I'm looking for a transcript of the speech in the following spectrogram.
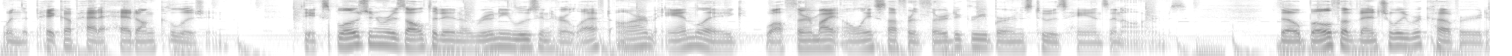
when the pickup had a head on collision. The explosion resulted in Aruni losing her left arm and leg, while Thermite only suffered third degree burns to his hands and arms. Though both eventually recovered,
